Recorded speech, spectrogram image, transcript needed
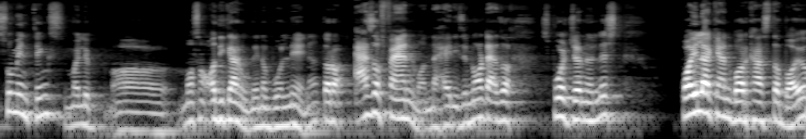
सो मेनी थिङ्स मैले मसँग अधिकार हुँदैन बोल्ने होइन? तर एज अ फ्यान भन्दाखेरि चाहिँ not as a sports journalist पहिला क्यान बर्खास्त भयो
